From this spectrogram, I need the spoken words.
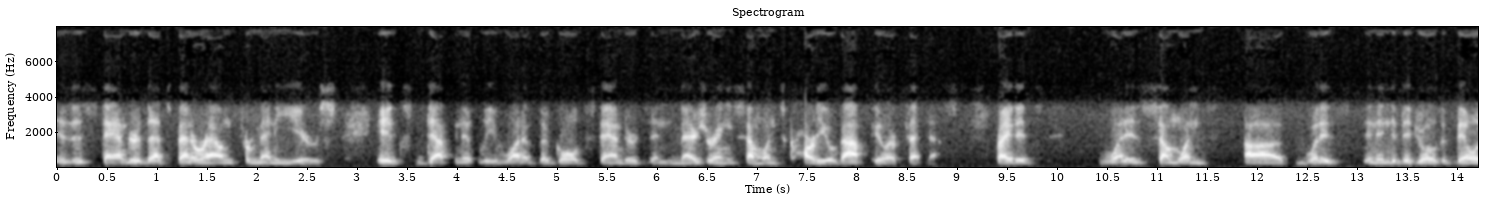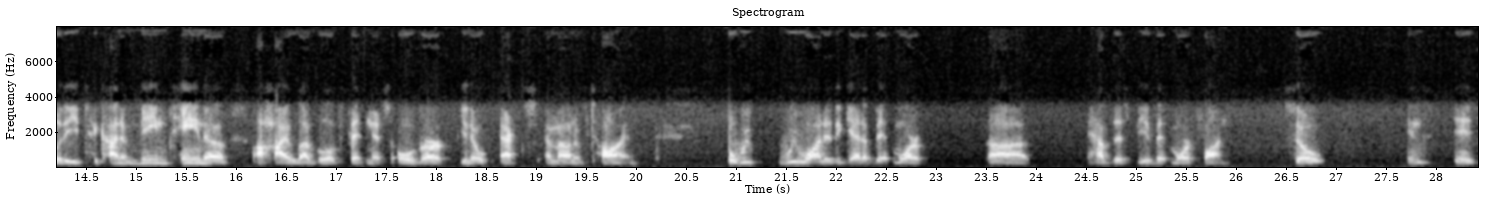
is a standard that's been around for many years. It's definitely one of the gold standards in measuring someone's cardiovascular fitness, right? It's what is someone's, uh, what is an individual's ability to kind of maintain a, a high level of fitness over, you know, X amount of time. But we, we wanted to get a bit more, uh, have this be a bit more fun. So in, in,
